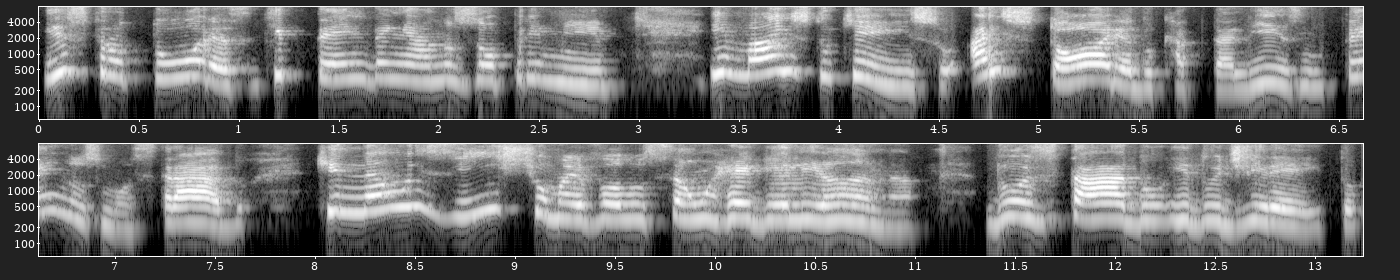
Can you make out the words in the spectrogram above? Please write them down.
estruturas que tendem a nos oprimir. E mais do que isso, a história do capitalismo tem nos mostrado que não existe uma evolução hegeliana do Estado e do direito.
